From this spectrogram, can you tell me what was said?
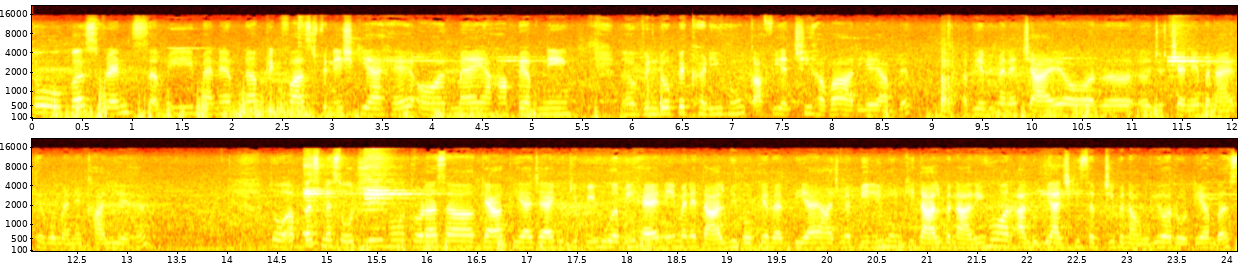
तो बस फ्रेंड्स अभी मैंने अपना ब्रेकफास्ट फ़िनिश किया है और मैं यहाँ पे अपनी विंडो पे खड़ी हूँ। काफ़ी अच्छी हवा आ रही है यहाँ पे। अभी अभी मैंने चाय और जो चने बनाए थे वो मैंने खा लिए हैं। तो अब बस मैं सोच रही हूँ थोड़ा सा क्या किया जाए क्योंकि पीहू अभी है नहीं। मैंने दाल भिगो के रख दिया है। आज मैं पीली मूंग की दाल बना रही हूँ और आलू प्याज की सब्ज़ी बनाऊँगी और रोटियाँ बस।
